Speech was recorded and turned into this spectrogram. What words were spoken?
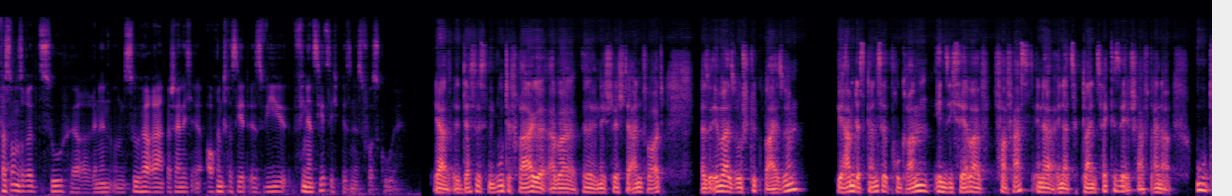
Was unsere Zuhörerinnen und Zuhörer wahrscheinlich auch interessiert ist, wie finanziert sich Business for School? Ja, das ist eine gute Frage, aber äh, eine schlechte Antwort. Also immer so stückweise. Wir haben das ganze Programm in sich selber verfasst, in einer, in einer kleinen Zweckgesellschaft, einer UG.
